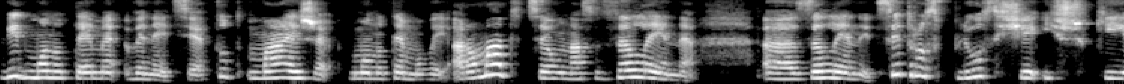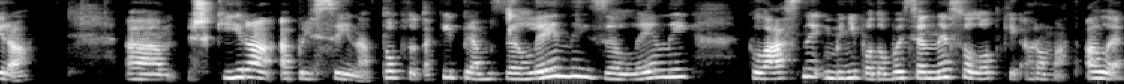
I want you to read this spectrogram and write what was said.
від Монотеме Венеція. Тут майже монотемовий аромат, це у нас зелене, е, зелений цитрус, плюс ще і шкіра. Е, Шкіра апельсина. Тобто такий прям зелений, зелений, класний. Мені подобається не солодкий аромат. Але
